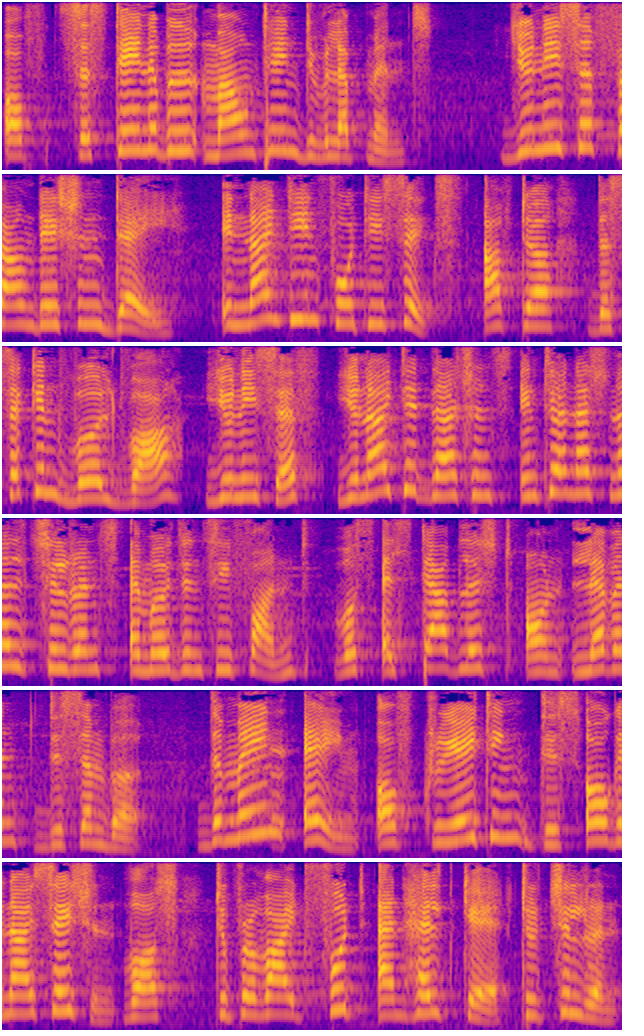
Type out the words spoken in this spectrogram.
of sustainable mountain development. UNICEF Foundation Day. In 1946, after the Second World War, UNICEF, United Nations International Children's Emergency Fund, was established on 11th December. The main aim of creating this organization was to provide food and health care to children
